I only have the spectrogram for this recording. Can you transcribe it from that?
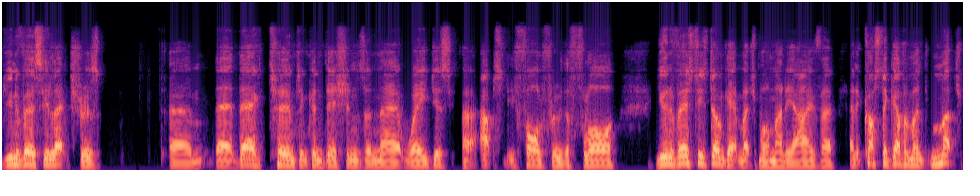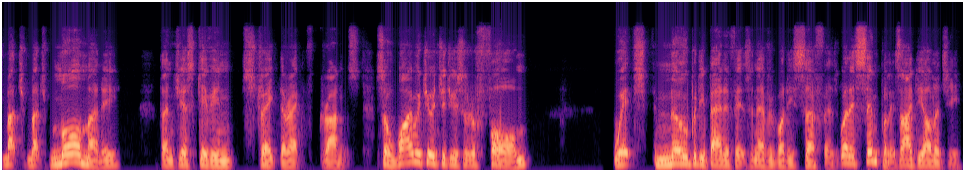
university lecturers um, their, their terms and conditions and their wages uh, absolutely fall through the floor. Universities don't get much more money either, and it costs the government much, much, much more money than just giving straight direct grants. So why would you introduce a reform which nobody benefits and everybody suffers? Well, it's simple. It's ideology,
